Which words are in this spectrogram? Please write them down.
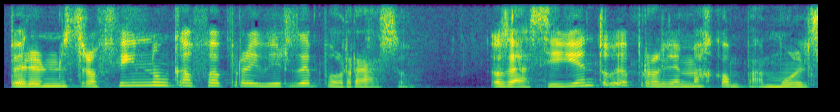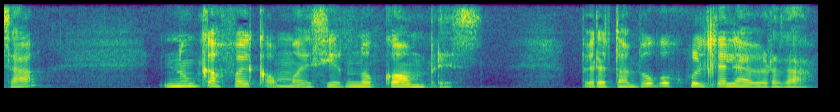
Pero nuestro fin nunca fue prohibir de porrazo. O sea, si bien tuve problemas con Pamulsa, nunca fue como decir no compres, pero tampoco oculte la verdad.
